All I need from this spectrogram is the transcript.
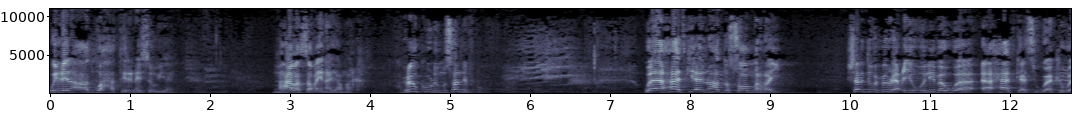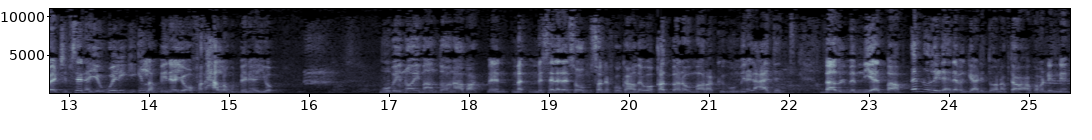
Wixiina aad waxa tirinaysa uu yahay. Maxaa la samaynayaa marka? Muxuu ku yihi musanifku waa aaxaadkii aynu hadda soo maray shardi wuxuu raaciyey weliba waa aaxaadkaasi waa ka waajibsanaya weligii in la bineeyo oo fadxa lagu bineeyo wuuba inoo imaan doonaaba masalada isagoo musanifku ka hadlay waqad banow maa rakibuu min alcadad baab lmabniyaat baab dhan oo la yidhahda baan gaari doonaa kitaab waxba kama dhinneen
